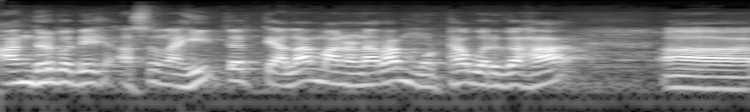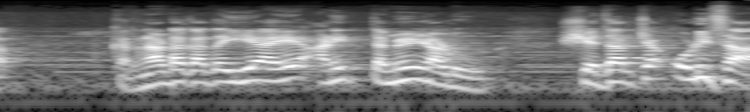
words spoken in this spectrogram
आंध्र प्रदेश असं नाही तर त्याला मानणारा मोठा वर्ग हा कर्नाटकातही आहे आणि तमिळनाडू शेजारच्या ओडिसा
